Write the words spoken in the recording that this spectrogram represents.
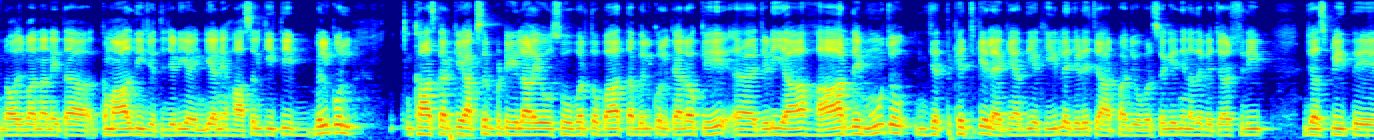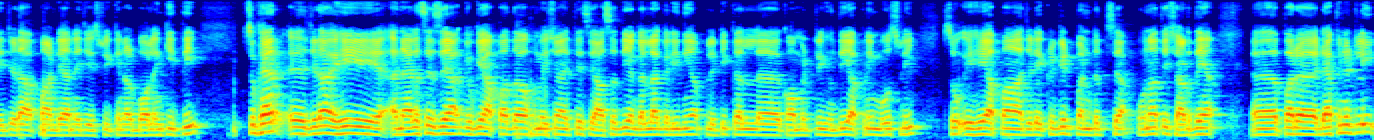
ਨੌਜਵਾਨਾਂ ਨੇ ਤਾਂ ਕਮਾਲ ਦੀ ਜਿੱਤ ਜਿਹੜੀ ਆ ਇੰਡੀਆ ਨੇ ਹਾਸਲ ਕੀਤੀ। ਬਿਲਕੁਲ, ਖਾਸ ਕਰਕੇ ਅਕਸਰ ਪਟੇਲ ਵਾਲੇ ਉਸ ਓਵਰ ਤੋਂ ਬਾਅਦ ਤਾਂ ਬਿਲਕੁਲ ਕਹਿ ਲਓ ਕਿ ਜਿਹੜੀ ਆ ਹਾਰ ਦੇ ਮੂੰਹ ਚੋਂ ਜਿੱਤ ਖਿੱਚ ਕੇ ਲੈ ਕੇ ਆਂਦੀ ਅਖੀਰਲੇ ਜਿਹੜੇ 4-5 ਓਵਰ ਸੀਗੇ, ਜਿਨ੍ਹਾਂ ਦੇ ਵਿੱਚ ਅਰਸ਼ਦੀਪ, ਜਸਪ੍ਰੀਤ ਤੇ ਜਿਹੜਾ ਪਾਂਡਿਆ ਨੇ ਜਿਸ ਤਰੀਕੇ ਨਾਲ ਬੋਲਿੰਗ ਕੀਤੀ। ਸੋ ਖੈਰ ਜਿਹੜਾ ਇਹ ਐਨਾਲਿਸਿਸ ਆ, ਕਿਉਂਕਿ ਆਪਾਂ ਤਾਂ ਹਮੇਸ਼ਾ ਇੱਥੇ ਸਿਆਸਤ ਦੀਆਂ ਗੱਲਾਂ ਕਰੀਦੀਆਂ ਪੋਲੀਟੀਕਲ ਕਮੈਂਟਰੀ ਹੁੰਦੀ ਆਪਣੀ ਮੋਸਟਲੀ ਸੋ ਇਹ ਆਪਾਂ ਜਿਹੜੇ ਕ੍ਰਿਕਟ ਪੰਡਿਤਸ ਆ, ਉਹਨਾਂ ਤੇ ਛੱਡਦੇ ਆ। ਪਰ ਡੈਫੀਨਿਟਲੀ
